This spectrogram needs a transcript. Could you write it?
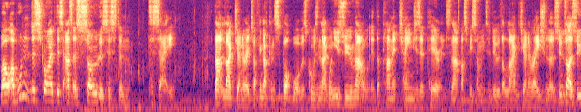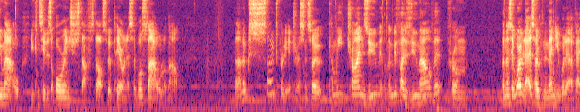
Well, I wouldn't describe this as a solar system to say. That lag generator, I think I can spot what was causing lag. When you zoom out, the planet changes appearance. So That must be something to do with the lag generation. As soon as I zoom out, you can see this orange stuff starts to appear on it. So what's that all about? That looks that looks pretty interesting. So can we try and zoom it? Maybe if I zoom out of it from, unless it won't let us open the menu, will it? Okay.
